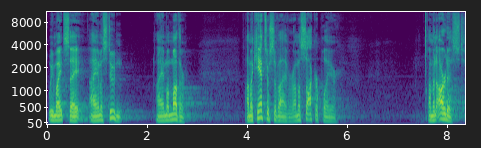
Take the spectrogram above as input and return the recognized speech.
We might say, I am a student. I am a mother. I'm a cancer survivor. I'm a soccer player. I'm an artist.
